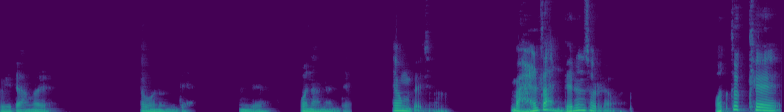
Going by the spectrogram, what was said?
교회당을 세우는데 근데 원하는데 사용되지 말도 안 되는 소리라고. 어떻게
